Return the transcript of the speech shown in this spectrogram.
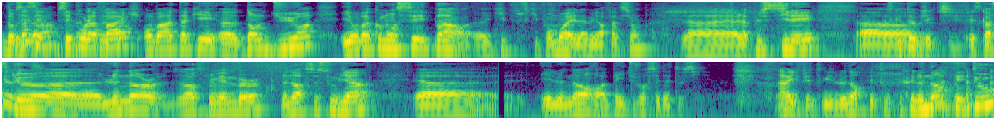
donc On ça c'est pour la fac. On va attaquer euh, dans le dur et on va commencer par euh, qui, ce qui pour moi est la meilleure faction, la, la plus stylée. Euh, Est-ce que t'es objectif Est-ce Parce t'es que objectif euh, le Nord, the North remember, le Nord se souvient euh, et le Nord paye toujours ses dettes aussi. Ah oui, il fait tout- le Nord fait tout. Le Nord fait tout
